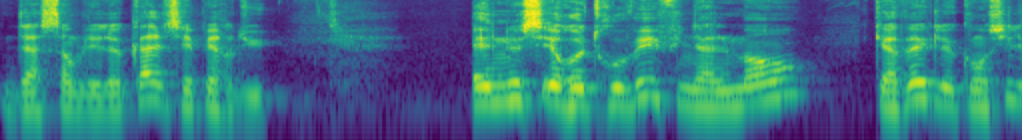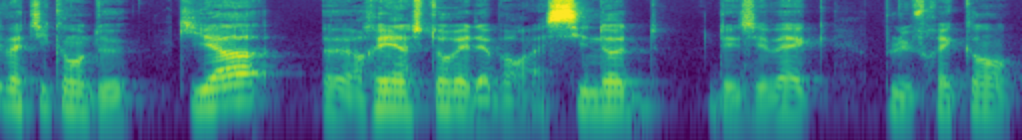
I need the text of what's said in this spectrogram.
d'assemblée locale s'est perdue. Elle ne s'est retrouvée finalement qu'avec le Concile Vatican II, qui a euh, réinstauré d'abord un synode des évêques plus fréquent,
